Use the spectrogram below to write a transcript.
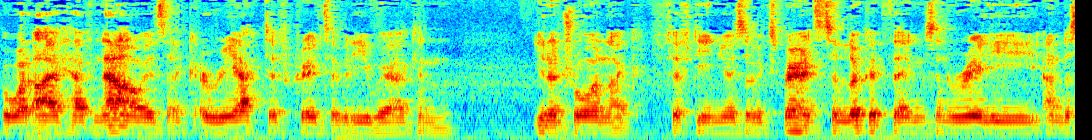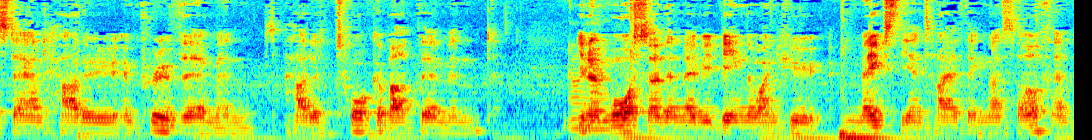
But what I have now is like a reactive creativity where I can, you know, draw on like 15 years of experience to look at things and really understand how to improve them and how to talk about them and Oh, you know yeah. more so than maybe being the one who makes the entire thing myself. And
